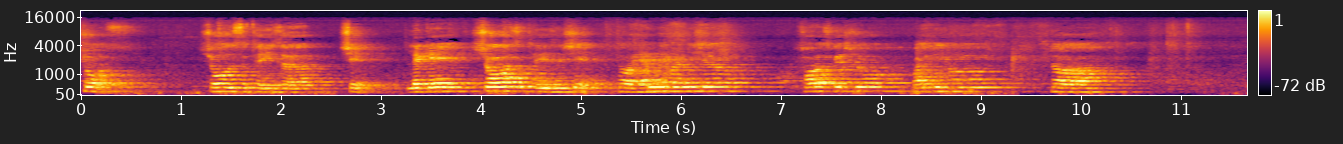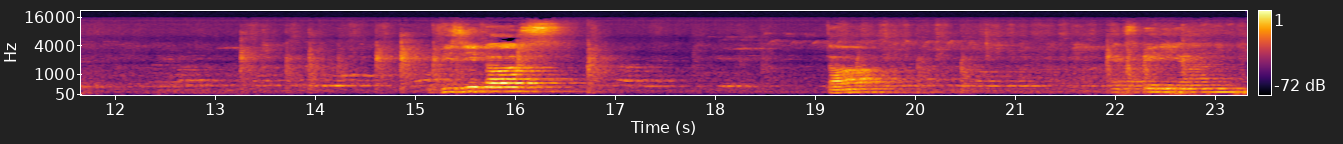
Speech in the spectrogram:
શોઝ શોઝ થઈ જશે એટલે કે શોઝ થઈ જશે તો એમને બની છે સરસ કહેશું બાકીનું તો visitors the experience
